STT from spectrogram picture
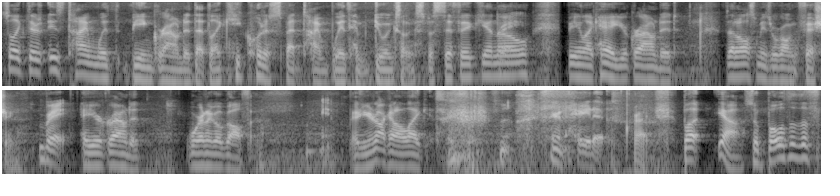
so like there is time with being grounded that like he could have spent time with him doing something specific, you know, being like, hey, you're grounded. That also means we're going fishing. Right. Hey, you're grounded. We're gonna go golfing. And you're not gonna like it, You're gonna hate it. right? But yeah, so both of the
